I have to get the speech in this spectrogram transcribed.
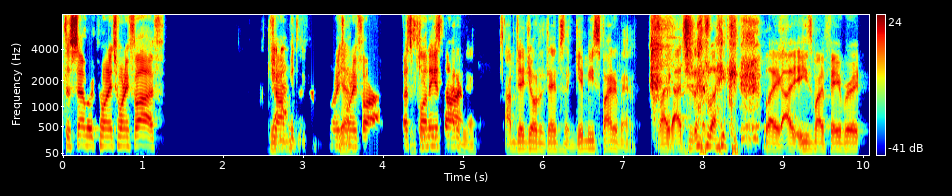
December 2025. Yeah. 2025. Yeah. That's Just plenty of time. Spider-Man. I'm J. Jonah Jameson. Give me Spider Man. Like I should like like I, he's my favorite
